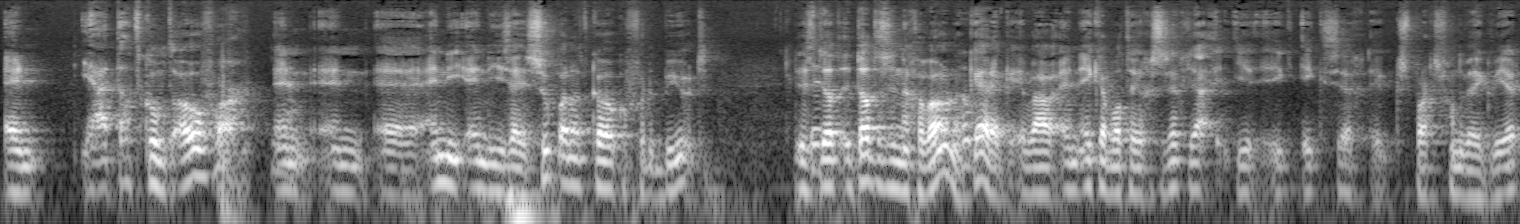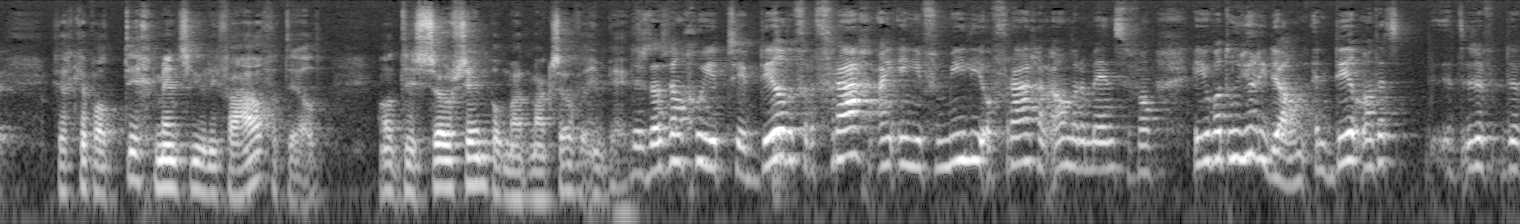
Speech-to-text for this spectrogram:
En ja, dat komt over. En, en, eh, en, die, en die zijn soep aan het koken voor de buurt. Dus Dus- dat, dat is in een gewone kerk. En waar- En ik heb al tegen ze gezegd, ja, ik, ik, zeg, ik sprak ze van de week weer. Ik zeg, ik heb al tig mensen jullie verhaal verteld. Want het is zo simpel, maar het maakt zoveel impact. Dus dat is wel een goede tip. Deel de vraag aan, in je familie of vraag aan andere mensen van, hey, joh, wat doen jullie dan? En deel, want het, het- de, de,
